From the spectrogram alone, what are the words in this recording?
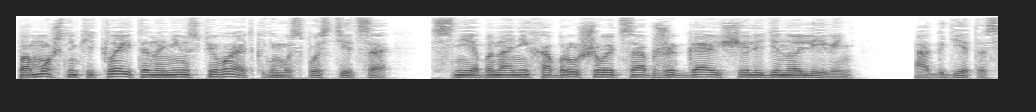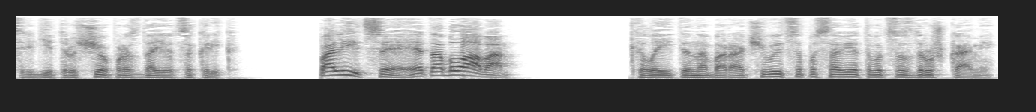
Помощники Клейтона не успевают к нему спуститься, с неба на них обрушивается обжигающий ледяной ливень а где-то среди трущоб раздается крик. «Полиция! Это облава!» Клейтон оборачивается посоветоваться с дружками.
